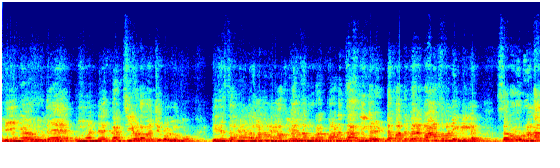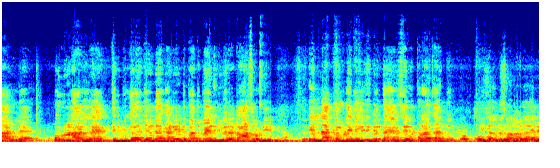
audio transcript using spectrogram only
நீங்க உத உம்மண்ட கட்சியோட வச்சுக்கொள்ளுங்க இது சம்பந்தமான மக்கள் முறைப்பாடு நீங்க எட்டு பத்து பேரை டான்ஸ் பண்ணிக்கிறீங்க சார் ஒரு நாள்ல ஒரு நாள்ல திருப்பி கதை கண்டிட்டு பத்து பதினஞ்சு பேரை டிரான்ஸ்ஃபர் பண்ணிருக்கீங்க. எல்லா கம்ப்ளைண்ட்டும் இருக்கு தயவு செய்து புறக்காது நீங்க அந்த சமயம்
